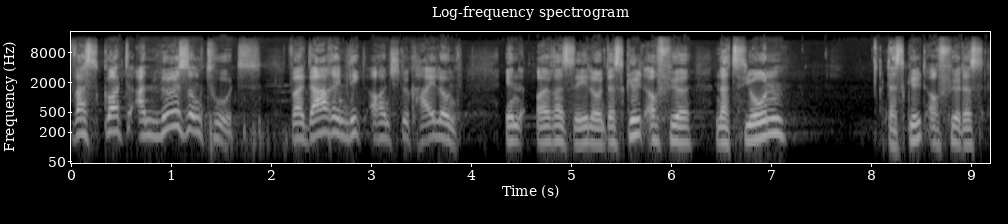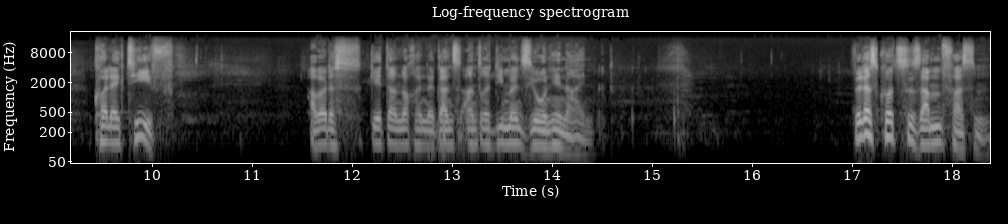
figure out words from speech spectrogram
was Gott an Lösung tut, weil darin liegt auch ein Stück Heilung in eurer Seele. Und das gilt auch für Nationen, das gilt auch für das Kollektiv. Aber das geht dann noch in eine ganz andere Dimension hinein. Ich will das kurz zusammenfassen.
